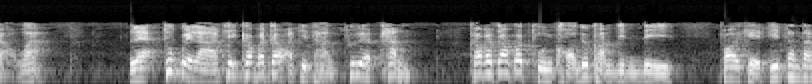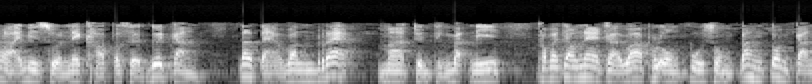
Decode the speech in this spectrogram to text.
กล่าวว่า และทุกเวลาที่ข้าพเจ้าอธิษฐานเพื่อท่านข้าพเจ้าก็ทูลขอด้วยความยินดี เพราะเหตุที่ท่านทั้งหลายมีส่วนในข่าวประเสริฐด้วยกัน ตั้งแต่วันแรกมาจนถึงบัดนี้ข้าพเจ้าแน่ใจว่าพระองค์ผู้ทรงตั้งต้นการ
